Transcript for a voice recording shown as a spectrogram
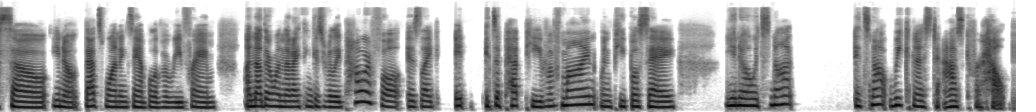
So, you know, that's one example of a reframe. Another one that I think is really powerful is like it it's a pet peeve of mine when people say, you know, it's not it's not weakness to ask for help.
